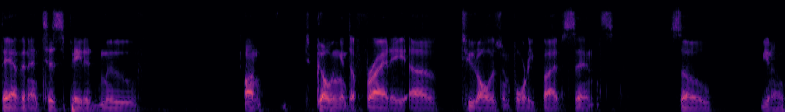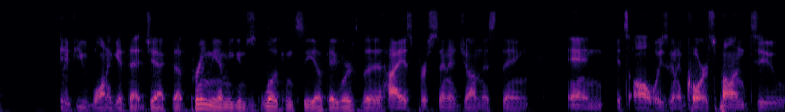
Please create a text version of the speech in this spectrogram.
they have an anticipated move on going into Friday of two dollars and forty five cents. So, you know, if you want to get that jacked up premium, you can just look and see, okay, where's the highest percentage on this thing, and it's always going to correspond to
